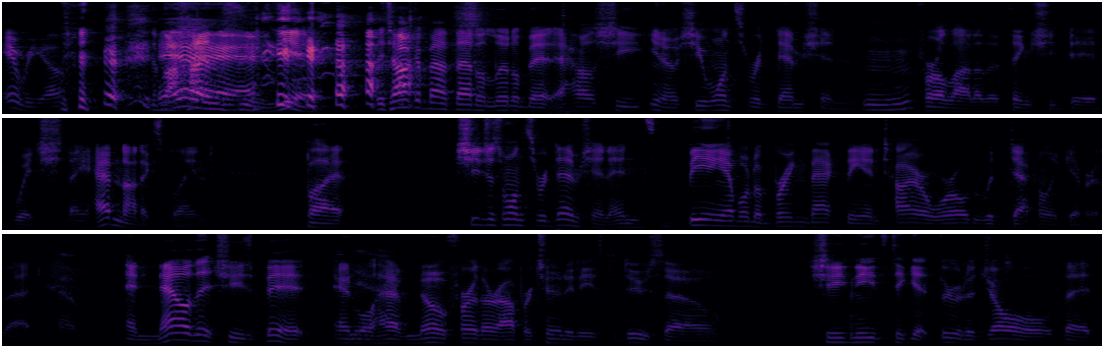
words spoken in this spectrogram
There we go. The behind the scenes. Yeah, they talk about that a little bit. How she, you know, she wants redemption hmm for a lot of the things she did, which they have not explained. But she just wants redemption, and being able to bring back the entire world would definitely give her that. Yep. And now that she's bit and will have no further opportunities to do so, she needs to get through to Joel that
